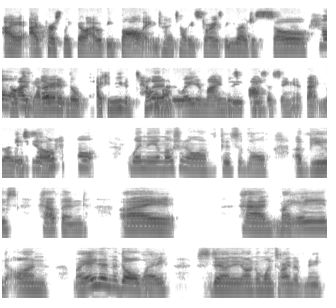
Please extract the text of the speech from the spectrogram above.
I, I personally feel I would be bawling trying to tell these stories, but you are just so well, held together. And the I can even tell by the way your mind is processing it that you are just so. Emotional, when the emotional and physical abuse happened, I had my aide on my aide in the doorway, standing on the one side of me.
